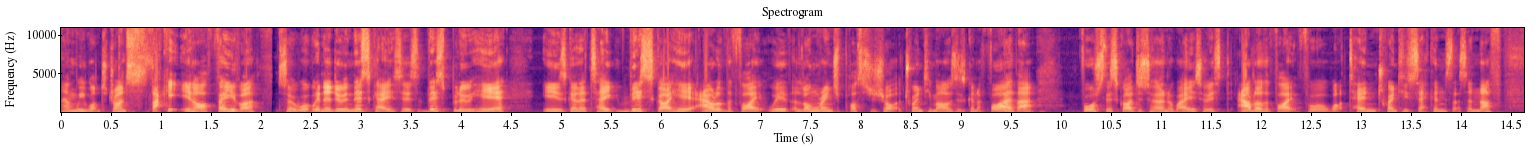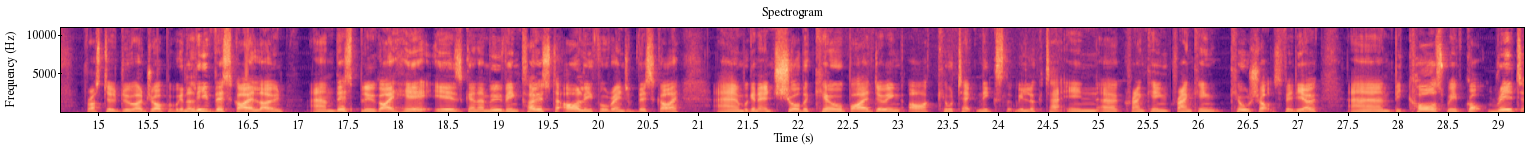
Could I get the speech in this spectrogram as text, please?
and we want to try and stack it in our favor. So what we're going to do in this case is this blue here is going to take this guy here out of the fight with a long range posture shot at 20 miles. Is going to fire that, force this guy to turn away. So he's out of the fight for what 10, 20 seconds. That's enough for us to do our job. But we're going to leave this guy alone. And this blue guy here is going to move in close to our lethal range of this guy. And we're going to ensure the kill by doing our kill techniques that we looked at in uh, cranking, cranking kill shots video. And because we've got rid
